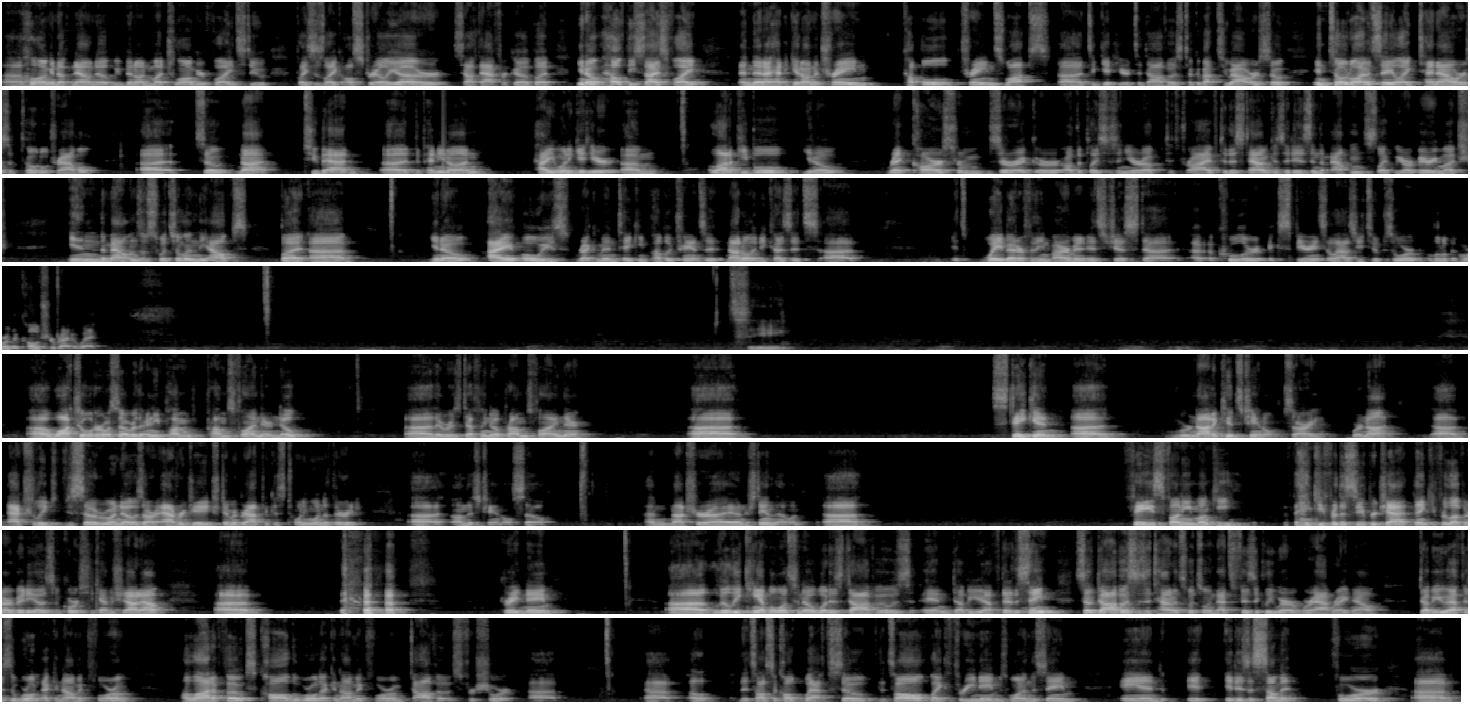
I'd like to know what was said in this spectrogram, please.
uh, long enough now know we've been on much longer flights to places like Australia or South Africa, but you know, healthy size flight. And then I had to get on a train, couple train swaps uh, to get here to Davos. Took about two hours. So in total, I would say like 10 hours of total travel. Uh, so not too bad, depending on how you want to get here. Um, a lot of people, you know, rent cars from Zurich or other places in Europe to drive to this town because it is in the mountains. Like we are very much in the mountains of Switzerland, the Alps. But uh, you know, I always recommend taking public transit, not only because it's uh, it's way better for the environment. It's just uh, a, cooler experience. It allows you to absorb a little bit more of the culture right away. Let's see. Uh, watch older wants to know, were there any problem, problems flying there? Nope. Uh, there was definitely no problems flying there. Uh, Staken, uh, we're not a kids channel. Sorry, we're not. Uh, actually, just so everyone knows, our average age demographic is 21 to 30 uh, on this channel. So I'm not sure I understand that one. Uh, Phase Funny Monkey, thank you for the super chat. Thank you for loving our videos. Of course, you can have a shout out. Uh, great name. Uh, Lily Campbell wants to know what is Davos and WF? They're the same. So Davos is a town in Switzerland. That's physically where we're at right now. WF is the World Economic Forum. A lot of folks call the World Economic Forum Davos for short. Uh, uh, it's also called WEF. So it's all like three names, one and the same. And it, it is a summit for um,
